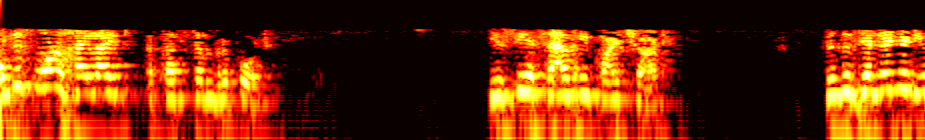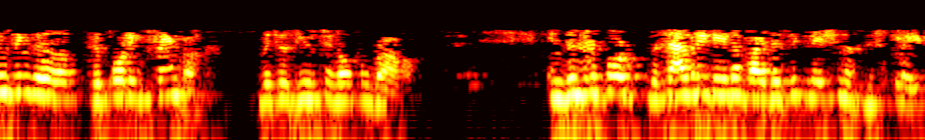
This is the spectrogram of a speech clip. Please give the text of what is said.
I just want to highlight a custom report. You see a salary pie chart. This is generated using the reporting framework, which is used in OpenBravo. In this report, the salary data by designation is displayed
